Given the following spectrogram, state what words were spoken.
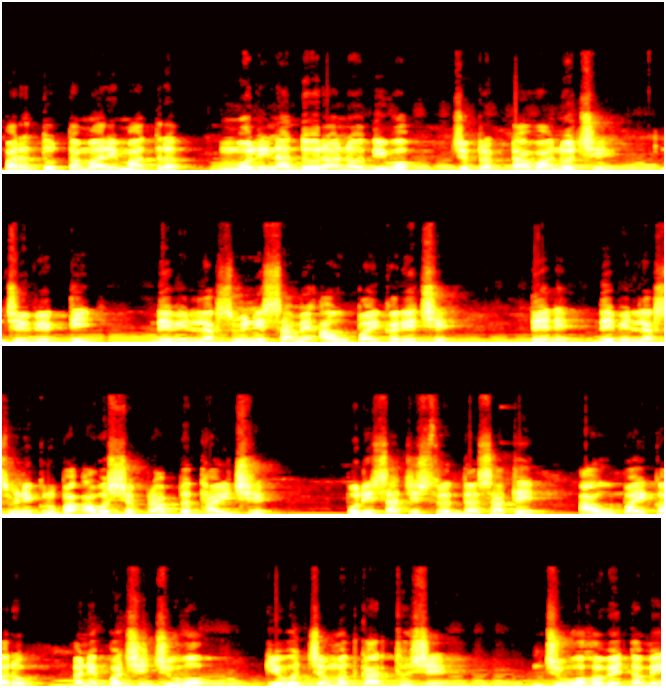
પરંતુ તમારે માત્ર મોલીના દોરાનો દીવો જ પ્રગટાવવાનો છે. જે વ્યક્તિ દેવી લક્ષ્મીની સામે આ ઉપાય કરે છે, તેને દેવી લક્ષ્મીની કૃપા અવશ્ય પ્રાપ્ત થાય છે. પૂરી સાચી શ્રદ્ધા સાથે આ ઉપાય કરો અને પછી જુઓ કેવો ચમત્કાર થશે? જુઓ, હવે તમે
